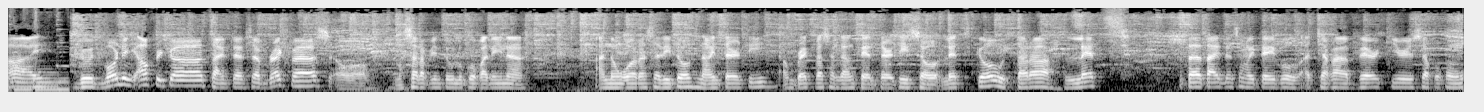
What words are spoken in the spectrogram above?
Bye! Good morning, Africa! Time to have some breakfast. Oh, masarap yung tulog ko kanina. Anong oras na dito? 9.30. Ang breakfast hanggang 10.30. So, let's go! Tara, let's Punta tayo dun sa may table. At saka, very curious ako kung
